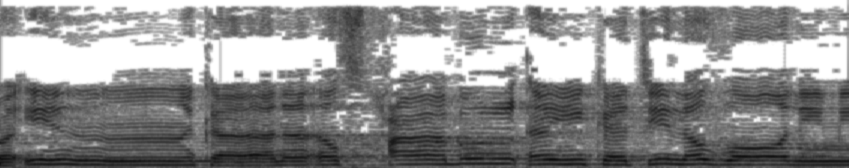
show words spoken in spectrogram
وَإِن كَانَ أَصْحَابُ الْأَيْكَةِ لَظَالِمِينَ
